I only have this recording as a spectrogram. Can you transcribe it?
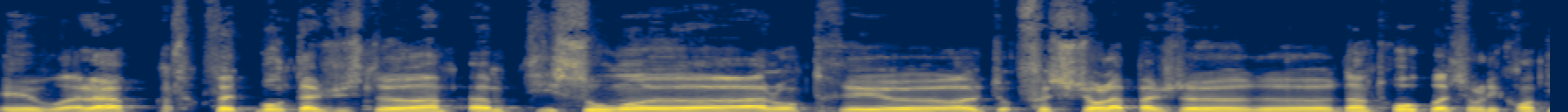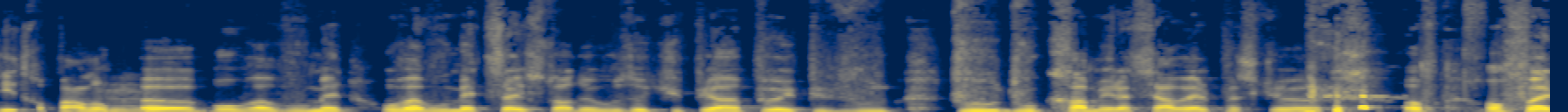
Et voilà. En fait, bon, t'as juste euh, un, un petit son euh, à l'entrée, euh, sur la page d'intro, quoi, sur l'écran titre, pardon. Euh, bon, on va vous mettre, on va vous mettre ça histoire de vous occuper un peu et puis de vous, cramer la cervelle parce que enfin,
